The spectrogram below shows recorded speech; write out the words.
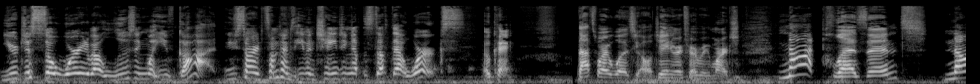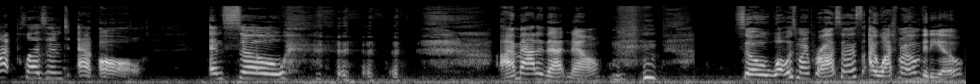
you're just so worried about losing what you've got. You start sometimes even changing up the stuff that works. Okay. That's where I was, y'all. January, February, March. Not pleasant. Not pleasant at all. And so I'm out of that now. so what was my process? I watched my own video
